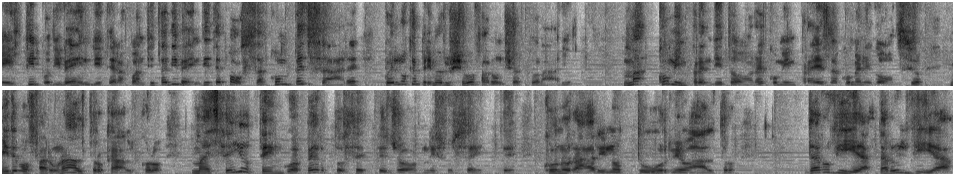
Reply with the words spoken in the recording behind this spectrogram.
e il tipo di vendite, la quantità di vendite possa compensare quello che prima riuscivo a fare a un certo orario. Ma come imprenditore, come impresa, come negozio, mi devo fare un altro calcolo. Ma se io tengo aperto sette giorni su sette, con orari notturni o altro, darò, via, darò il via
